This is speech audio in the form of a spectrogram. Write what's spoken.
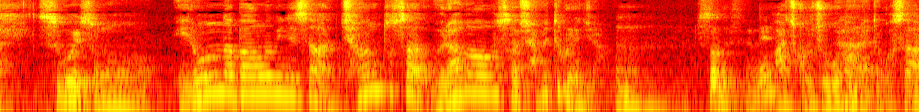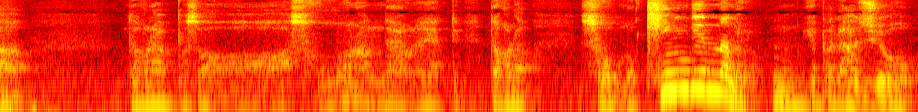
い。すごいそのいろんな番組でさちゃんとさ裏側をさ喋ってくれんじゃん。うん、そうですよね。あちこちオードリーとかさ、だからやっぱさああそうなんだよねって。だからそうもう金言なのよ、うん。やっぱラジオ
